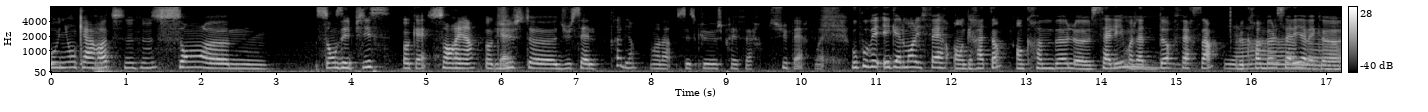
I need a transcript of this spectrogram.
oignon, carotte, mhm. sans, euh, sans épices, Ok, sans rien, juste du sel. Très bien. Voilà, c'est ce que je préfère. Super. Ouais. Vous pouvez également les faire en gratin, en crumble euh, salé. Moi, j'adore faire ça. Le crumble salé avec euh,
